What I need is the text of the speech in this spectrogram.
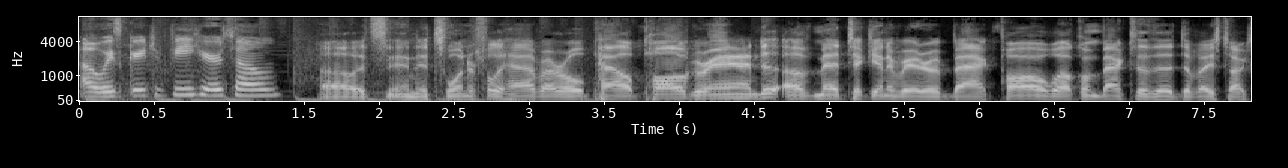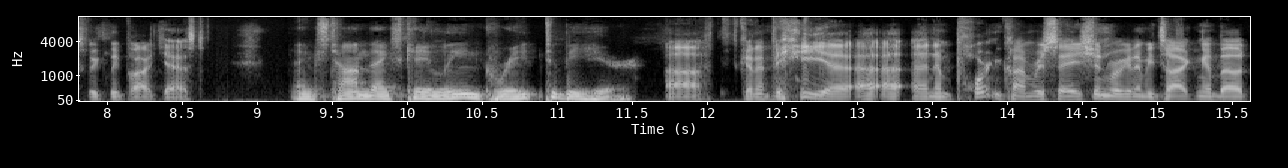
Always great to be here, Tom. Oh, it's and it's wonderful to have our old pal Paul Grand of MedTech Innovator back. Paul, welcome back to the Device Talks Weekly podcast. Thanks, Tom. Thanks, Kayleen. Great to be here. Uh, it's going to be a, a, an important conversation. We're going to be talking about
